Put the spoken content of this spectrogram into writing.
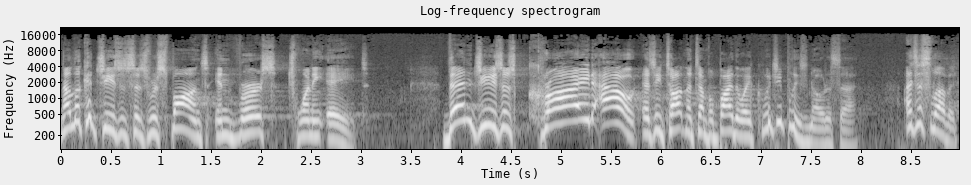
Now look at Jesus' response in verse 28. Then Jesus cried out as he taught in the temple. By the way, would you please notice that? I just love it.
